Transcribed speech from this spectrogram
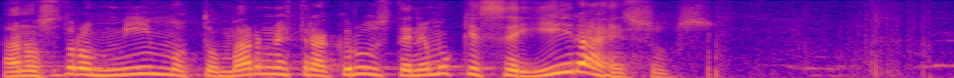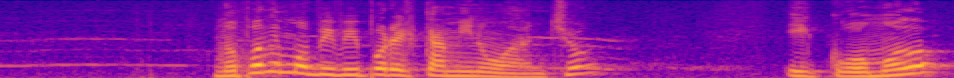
a nosotros mismos, tomar nuestra cruz, tenemos que seguir a Jesús. No podemos vivir por el camino ancho y cómodo.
